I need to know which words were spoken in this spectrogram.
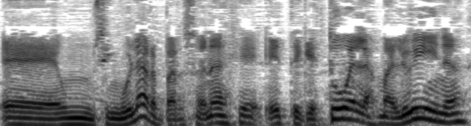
eh, un singular personaje, este que estuvo en las Malvinas,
